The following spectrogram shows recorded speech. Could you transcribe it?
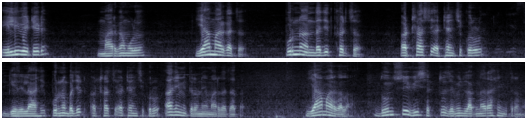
एलिव्हेटेड मार्गामुळं या मार्गाचं पूर्ण अंदाजित खर्च अठराशे अठ्ठ्याऐंशी करोड गेलेला आहे. पूर्ण बजेट अठराशे अठ्ठ्याऐंशी करोड आहे मित्रांनो या मार्गाचा आता. या मार्गाला दोनशे वीस हेक्टर जमीन लागणार आहे मित्रांनो.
